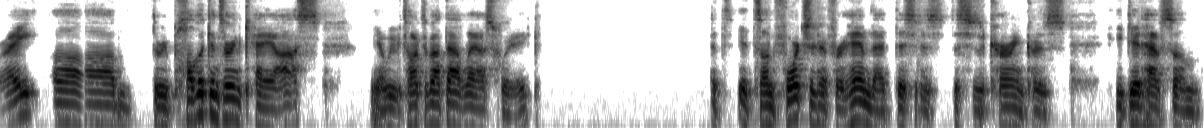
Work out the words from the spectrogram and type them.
right? Um, the Republicans are in chaos. You know, we talked about that last week. It's it's unfortunate for him that this is this is occurring because he did have some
